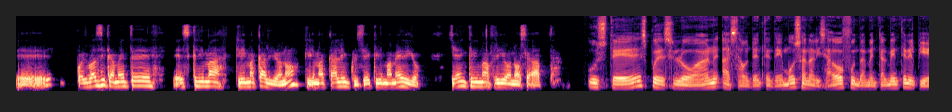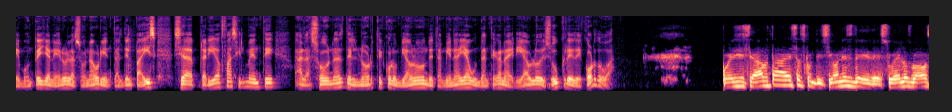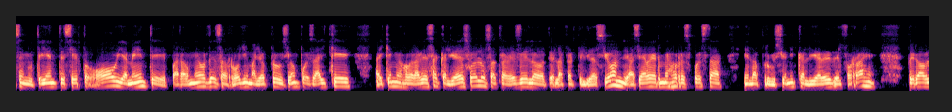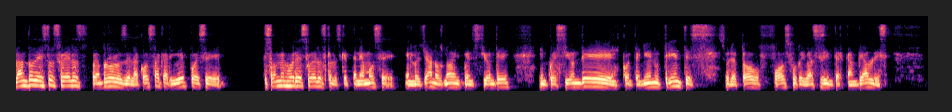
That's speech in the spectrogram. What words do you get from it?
Eh, pues básicamente es clima, clima cálido, ¿no? Clima cálido, inclusive clima medio. Ya en clima frío no se adapta. Ustedes pues lo han, hasta donde entendemos, analizado fundamentalmente en el piedemonte llanero, en la zona oriental del país. ¿Se adaptaría fácilmente a las zonas del norte colombiano donde también hay abundante ganadería? Hablo de Sucre, de Córdoba. Pues si se adapta a esas condiciones de, suelos bajos en nutrientes, ¿cierto? Obviamente, para un mejor desarrollo y mayor producción, pues hay que, hay que mejorar esa calidad de suelos a través de, de la fertilización y así haber mejor respuesta en la producción y calidad del forraje. Pero hablando de estos suelos, por ejemplo, los de la costa caribe, pues eh, son mejores suelos que los que tenemos eh, en los llanos, ¿no? En cuestión de, en cuestión de contenido de nutrientes, sobre todo fósforo y bases intercambiables.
